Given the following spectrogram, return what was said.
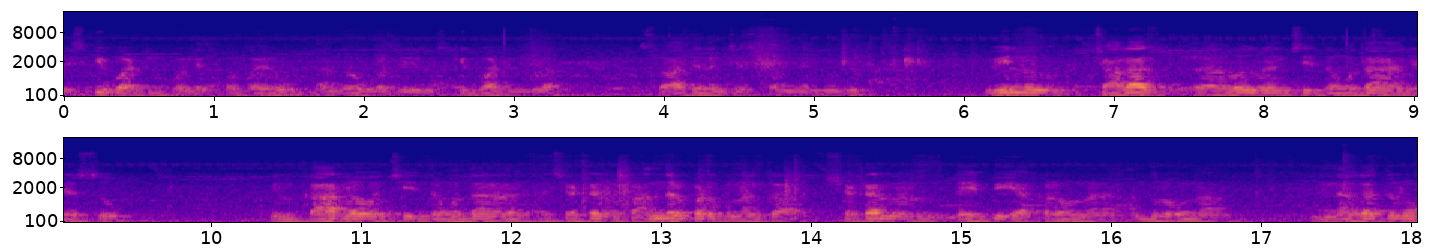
విస్కీ బాటిల్ కొన్ని ఎత్తుకోపోయారు అందులో ఒకటి విస్కీ బాటిల్ కూడా స్వాధీనం చేసుకోవడం జరిగింది. వీళ్ళు చాలా రోజుల నుంచి దొంగతనాలు చేస్తూ వీళ్ళు కారులో వచ్చి దొంగతన షటర్ అందరు పడుకున్నాక షట్టర్లను లేపి అక్కడ ఉన్న అందులో ఉన్న నగదును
